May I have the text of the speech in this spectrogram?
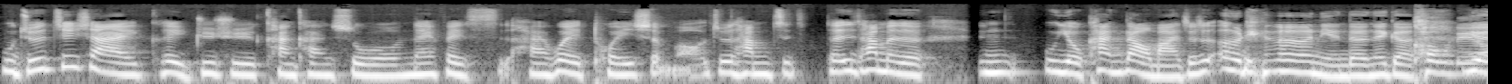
我觉得接下来可以继续看看，说 Netflix 还会推什么，就是他们自己，但是他们的嗯，我有看到嘛，就是二零二二年的那个孔刘原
